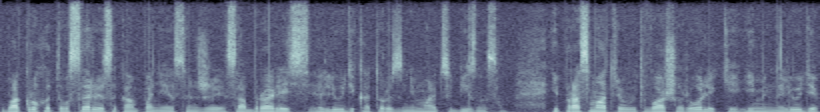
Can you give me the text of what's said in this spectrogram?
Вокруг этого сервиса компании SNG собрались люди, которые занимаются бизнесом и просматривают ваши ролики именно люди,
